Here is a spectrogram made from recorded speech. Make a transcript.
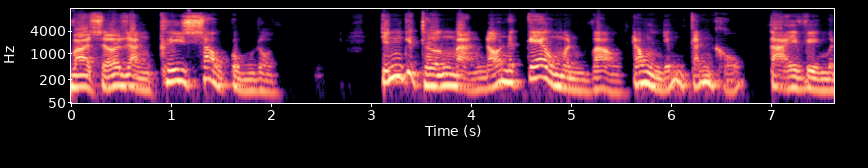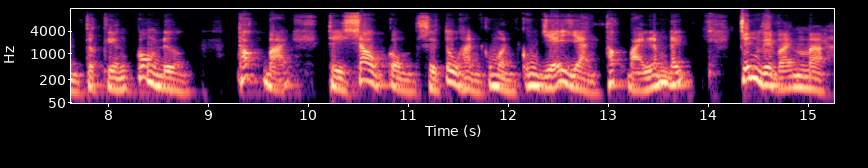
Và sợ rằng khi sau cùng rồi, chính cái thượng mạng đó nó kéo mình vào trong những cảnh khổ. Tại vì mình thực hiện con đường thất bại, thì sau cùng sự tu hành của mình cũng dễ dàng thất bại lắm đấy. Chính vì vậy mà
